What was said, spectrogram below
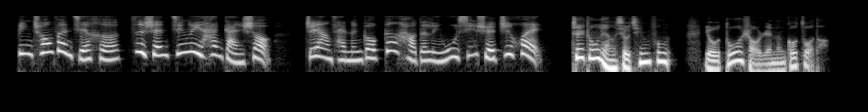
并充分结合自身经历和感受，这样才能够更好的领悟心学智慧。这种两袖清风，有多少人能够做到？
